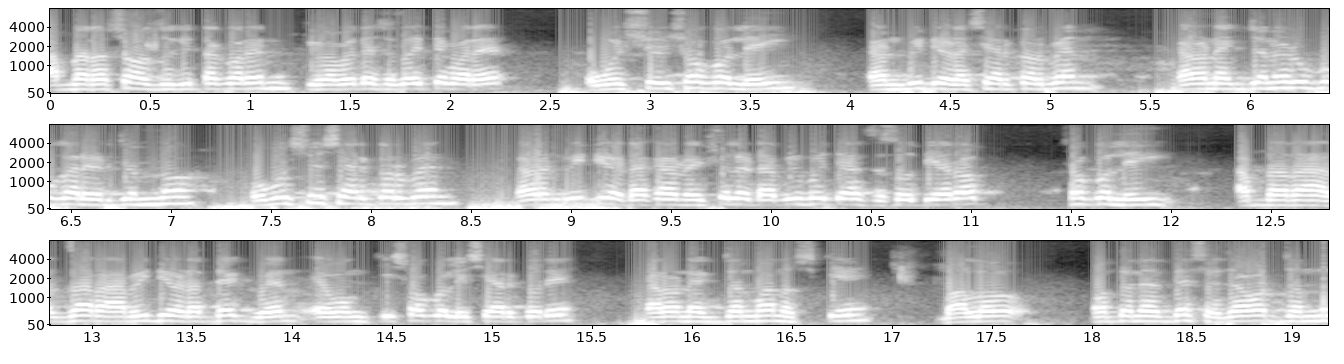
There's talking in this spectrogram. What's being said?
আপনারা সহযোগিতা করেন কীভাবে দেশে যাইতে পারে অবশ্যই সকলেই কারণ ভিডিওটা শেয়ার করবেন। কারণ একজনের উপকারের জন্য অবশ্যই শেয়ার করবেন। কারণ ভিডিওটা কারণ এই ছেলেটা বিপদে আছে সৌদি আরব। সকলেই আপনারা যারা ভিডিওটা দেখবেন এবং কি সকলেই শেয়ার করে, কারণ একজন মানুষকে ভালো মতনের দেশে যাওয়ার জন্য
